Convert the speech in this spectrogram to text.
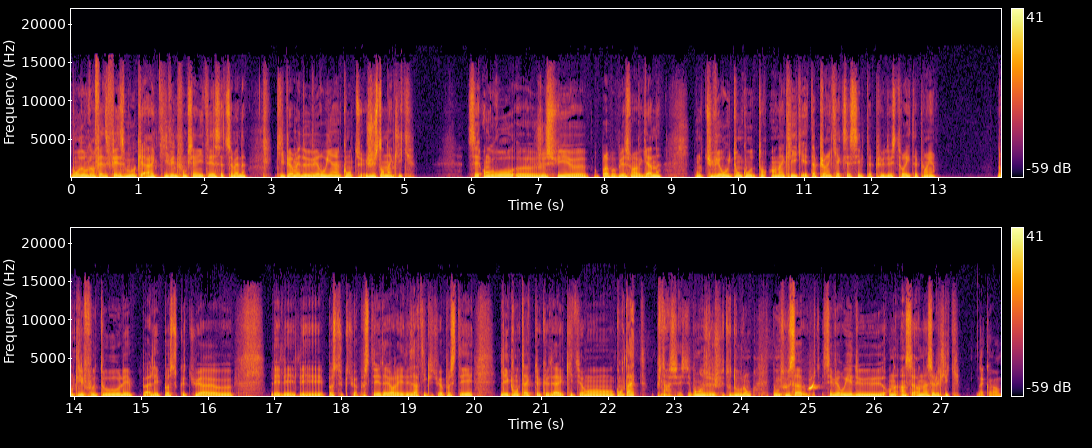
Bon, donc en fait, Facebook a activé une fonctionnalité cette semaine qui permet de verrouiller un compte juste en un clic. C'est en gros, euh, je suis euh, pour la population afghane, donc tu verrouilles ton compte en un clic et t'as plus rien qui est accessible, t'as plus d'historique, t'as plus rien. Donc les photos, les, les posts que tu as, euh, les, les, les posts que tu as postés, d'ailleurs les, les articles que tu as postés, les contacts que avec qui tu es en contact. Putain, c'est bon, je, je fais tout doublon. Donc tout ça, c'est verrouillé du, en, un, seul- en un seul clic. D'accord.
